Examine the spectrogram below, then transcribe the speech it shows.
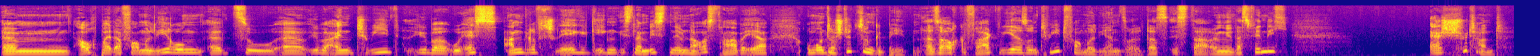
ähm, auch bei der Formulierung äh, zu äh, über einen Tweet über US-Angriffsschläge gegen Islamisten im Nahost habe er um Unterstützung gebeten. Also auch gefragt, wie er so einen Tweet formulieren soll. Das ist da irgendwie, das finde ich erschütternd.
